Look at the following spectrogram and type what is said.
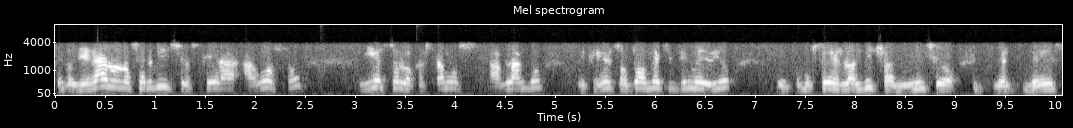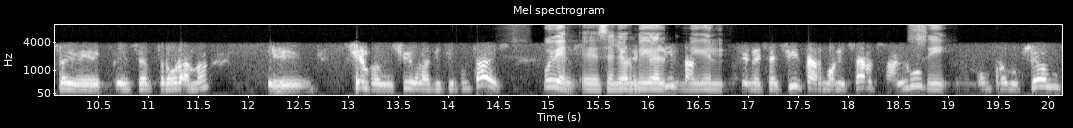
Pero llegaron los servicios, que era agosto, y eso es lo que estamos hablando, de que en esos dos meses y medio, eh, como ustedes lo han dicho al inicio de, ese, ese programa, eh, se han producido las dificultades. Muy bien, eh, señor Miguel, Miguel. Se necesita armonizar salud con producción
